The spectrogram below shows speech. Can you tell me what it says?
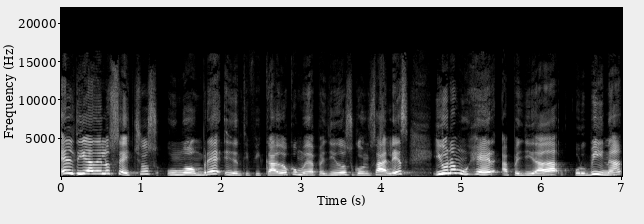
El día de los hechos, un hombre identificado como de apellidos González y una mujer apellidada Urbina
